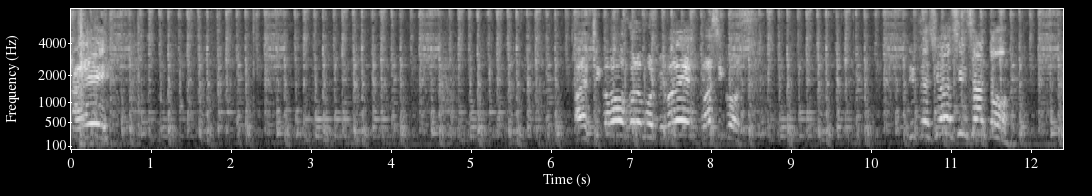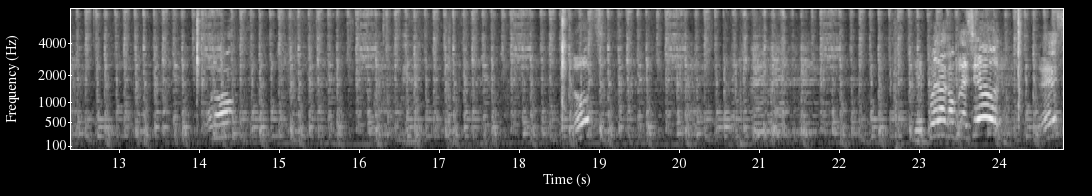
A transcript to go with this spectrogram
Ahí. Vale, chicos, vamos con los burpees, ¿vale? Básicos. Flexión, sin salto. Uno. Pueda con flexión. Tres.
